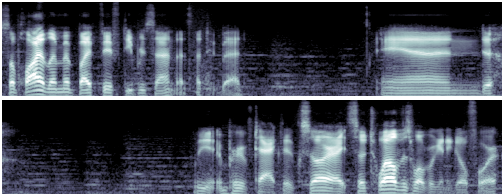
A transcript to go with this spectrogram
supply limit by 50%. That's not too bad. And we improved tactics. Alright, so 12 is what we're going to go for.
